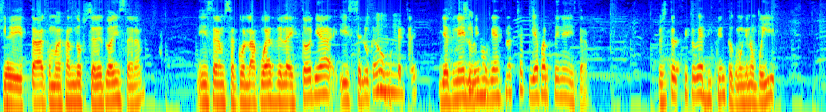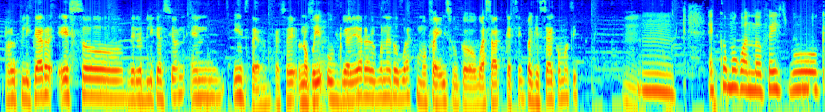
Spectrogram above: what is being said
que estaba como dejando obsoleto a Instagram. Instagram sacó las weas de la historia y se lo cagó, Mm. ¿cachai? Ya teníais Sí, lo mismo po. que en Snapchat y aparte tenía Instagram. Pero esto TikTok es distinto, como que no podías replicar eso de la aplicación en Instagram, ¿cachai? No podías Sí. upgradear alguna de tus weas como Facebook o WhatsApp, ¿cachai? Para que sea como TikTok. Mm. Mm, Es como cuando Facebook,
